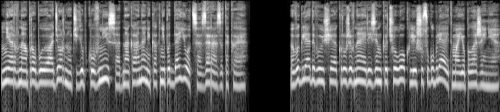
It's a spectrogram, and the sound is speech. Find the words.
Нервно пробую одернуть юбку вниз, однако она никак не поддается, зараза такая. Выглядывающая кружевная резинка чулок лишь усугубляет мое положение.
